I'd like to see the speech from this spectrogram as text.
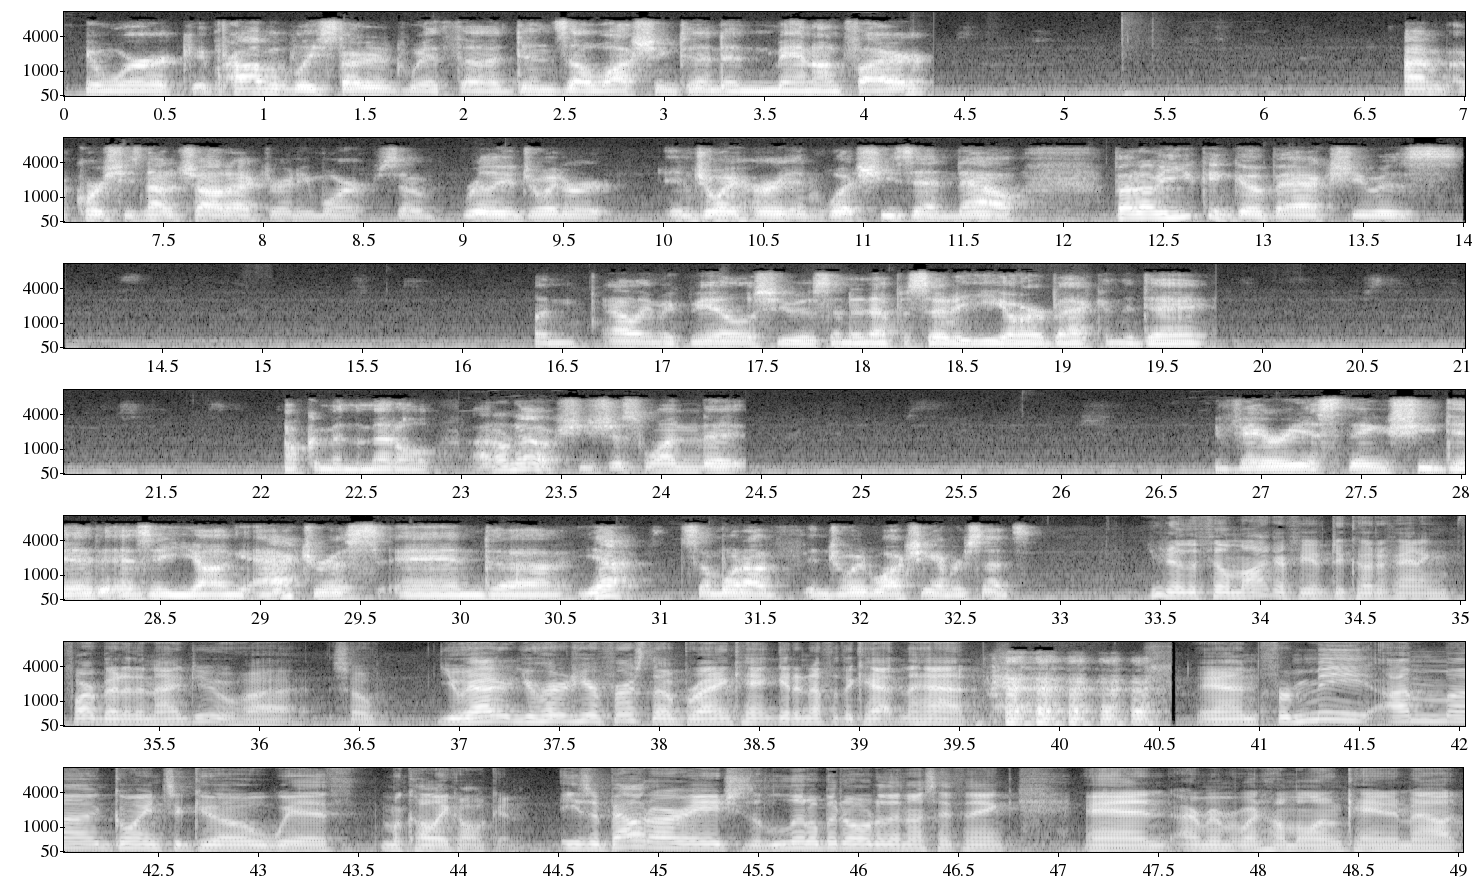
Your Work. It probably started with uh, Denzel Washington and Man on Fire. Um, of course, she's not a child actor anymore, so really enjoyed her. Enjoy her in what she's in now. But I mean, you can go back. She was and Ally McBeal. She was in an episode of ER back in the day. Malcolm in the Middle. I don't know. She's just one that various things she did as a young actress, and uh, yeah, someone I've enjoyed watching ever since. You know the filmography of Dakota Fanning far better than I do. Uh, so you had you heard it here first, though. Brian can't get enough of the Cat in the Hat. and for me, I'm uh, going to go with Macaulay Culkin. He's about our age. He's a little bit older than us, I think. And I remember when Home Alone came out.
